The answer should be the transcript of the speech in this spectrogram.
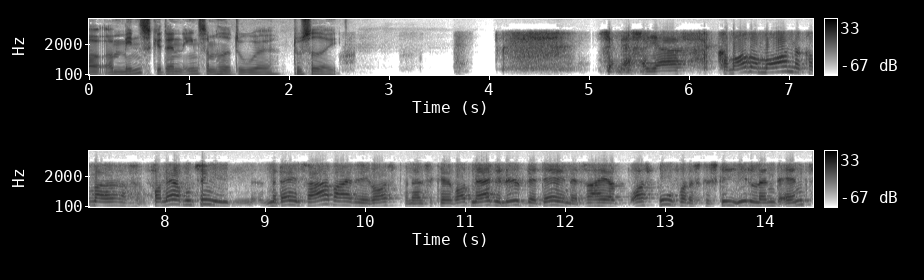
at, at mindske den ensomhed, du, øh, du sidder i? Jamen altså, jeg kommer op om morgenen og kommer, får lavet nogle ting med dagens arbejde, ikke også? Men altså, kan jeg godt mærke i løbet af dagen, at så har jeg også brug for, at der skal ske et eller andet andet.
